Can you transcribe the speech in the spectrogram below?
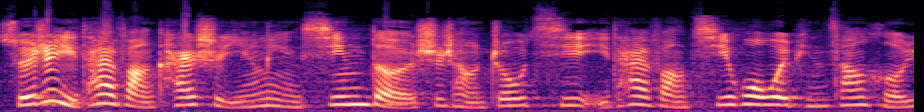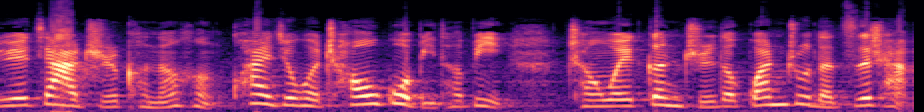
随着以太坊开始引领新的市场周期，以太坊期货未平仓合约价值可能很快就会超过比特币，成为更值得关注的资产。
